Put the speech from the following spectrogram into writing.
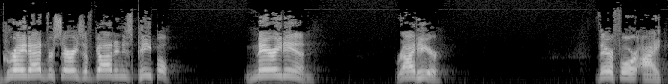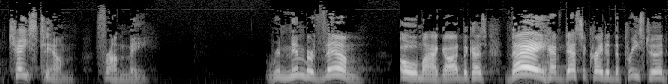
great adversaries of God and His people, married in right here. Therefore, I chased him from me. Remember them, O my God, because they have desecrated the priesthood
